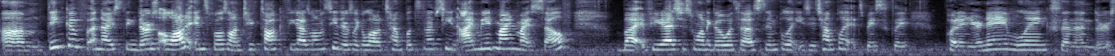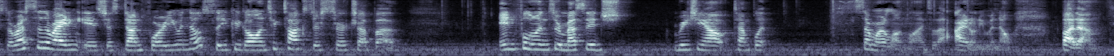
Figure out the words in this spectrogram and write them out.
Um, think of a nice thing. There's a lot of inspos on TikTok if you guys want to see. There's like a lot of templates that I've seen. I made mine myself, but if you guys just want to go with a simple and easy template, it's basically put in your name, links, and then there's the rest of the writing is just done for you in those. So you could go on TikToks, just search up a influencer message reaching out template somewhere along the lines of that. I don't even know. But um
